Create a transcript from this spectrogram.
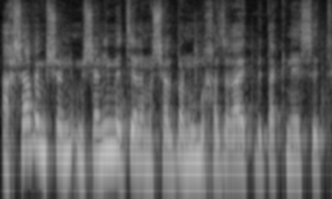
עכשיו הם שנים, משנים את זה, למשל בנו מחזרה את בית הכנסת.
